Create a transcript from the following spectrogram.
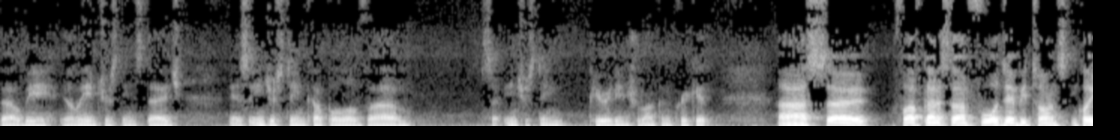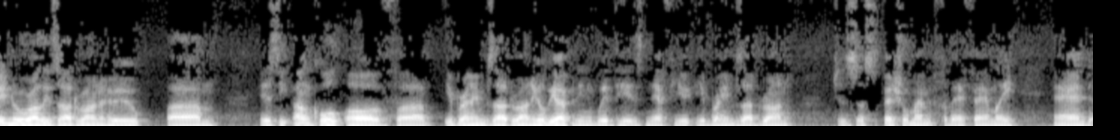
that'll be it'll be interesting stage. It's an interesting couple of um, so interesting period in Sri Lankan cricket. Uh, so for Afghanistan, four debutants, including Nur Ali Zadran, who um, is the uncle of uh, Ibrahim Zadran. He'll be opening with his nephew Ibrahim Zadran, which is a special moment for their family, and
